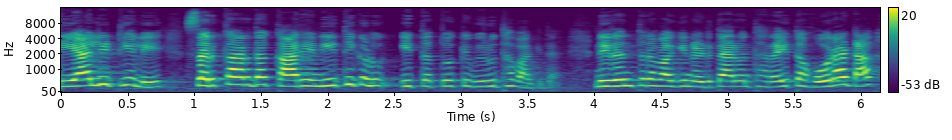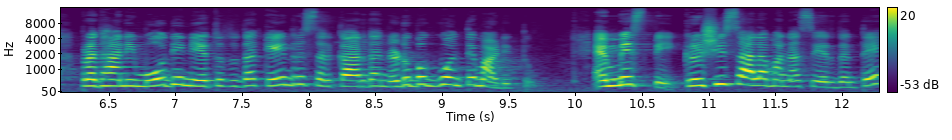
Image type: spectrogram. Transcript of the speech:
ರಿಯಾಲಿಟಿಯಲ್ಲಿ ಸರ್ಕಾರದ ಕಾರ್ಯನೀತಿಗಳು ಈ ತತ್ವಕ್ಕೆ ವಿರುದ್ಧವಾಗಿದೆ. ನಿರಂತರವಾಗಿ ನಡೀತಾ ಇರುವಂತಹ ರೈತ ಹೋರಾಟ ಪ್ರಧಾನಿ ಮೋದಿ ನೇತೃತ್ವದ ಕೇಂದ್ರ ಸರ್ಕಾರದ ನಡುಬಗ್ಗುವಂತೆ ಮಾಡಿತ್ತು. ಎಂಎಸ್ಪಿ, ಕೃಷಿ ಸಾಲ ಮನ್ನಾ ಸೇರಿದಂತೆ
